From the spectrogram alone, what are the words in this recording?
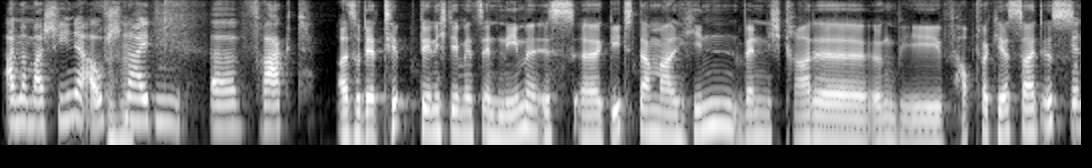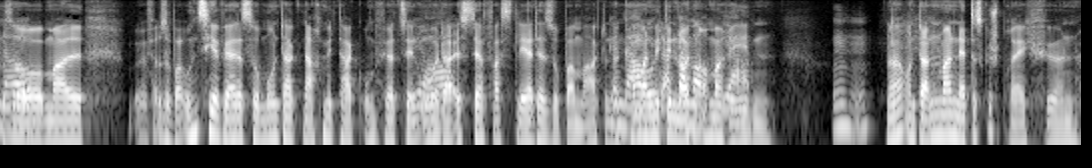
an der Maschine aufschneiden, mhm. äh, fragt. Also der Tipp, den ich dem jetzt entnehme, ist, äh, geht da mal hin, wenn nicht gerade irgendwie Hauptverkehrszeit ist. Genau. Also mal, also bei uns hier wäre das so Montagnachmittag um 14 Ja. Uhr, da ist der fast leer, der Supermarkt. Und dann kann Genau, man mit den Leuten man- auch mal ja. reden. Ne? Und dann mal ein nettes Gespräch führen.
